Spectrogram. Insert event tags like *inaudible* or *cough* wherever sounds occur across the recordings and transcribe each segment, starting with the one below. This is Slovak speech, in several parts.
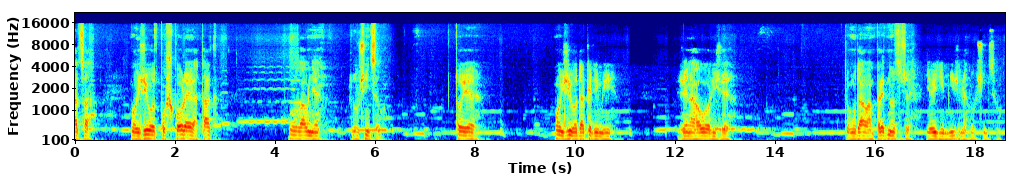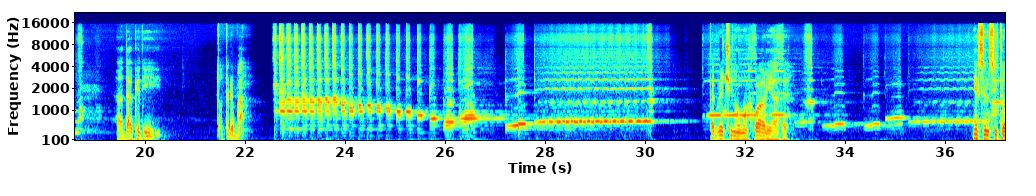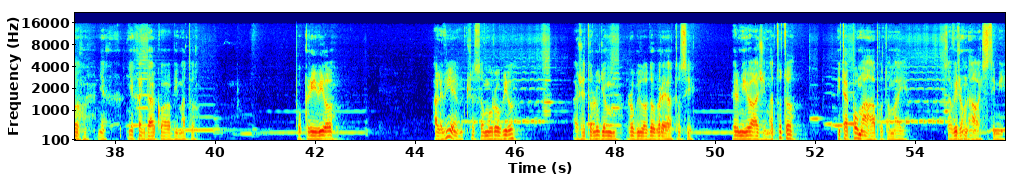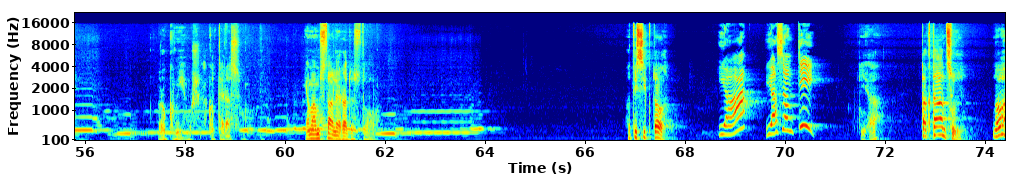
práca, môj život po škole a tak, hlavne Lučnicou. To je môj život, a kedy mi žena hovorí, že tomu dávam prednosť, že nevidím nič, len Lučnicu. A kedy to treba. Tak väčšinou ma chvália, ale nechcem si to nech, nechať dáko, aby ma to pokrývilo. Ale viem, čo som urobil a že to ľuďom robilo dobre a to si veľmi vážim. A toto mi tak pomáha potom aj sa vyrovnávať s tými rokmi už, ako teraz sú. Ja mám stále radosť z toho. A ty si kto? Ja? Ja som ty. Ja? Tak tancuj. No,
